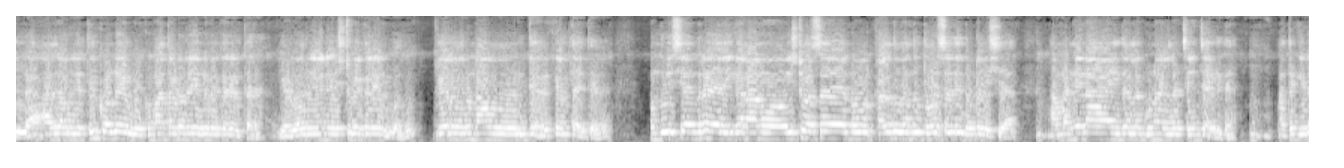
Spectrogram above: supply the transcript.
ಇಲ್ಲ, ಆದ್ರೆ ಅವ್ರಿಗೆ ತಿಳ್ಕೊಂಡು ಹೇಳ್ಬೇಕು ಮಾತಾಡೋರು ಹೇಗೆ ಬೇಕಾದ್ರೆ ಹೇಳ್ತಾರೆ. ಹೇಳೋರು ಏನು ಎಷ್ಟು ಬೇಕಾದ್ರೆ ಹೇಳ್ಬೋದು. ಕೇಳುವವರು ನಾವು ಇದ್ದೇವೆ, ಕೇಳ್ತಾ ಇದ್ದೇವೆ. ಒಂದು ವಿಷಯ ಅಂದ್ರೆ ಈಗ ನಾನು ಇಷ್ಟು ವರ್ಷ ಕಳೆದು ಬಂದು ತೋರ್ಸೋದೇ ದೊಡ್ಡ ವಿಷಯ. ಆ ಮಣ್ಣಿನ ಇದೆಲ್ಲ ಗುಣ ಎಲ್ಲ ಚೇಂಜ್ ಆಗಿದೆ. ಮತ್ತೆ ಗಿಡ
